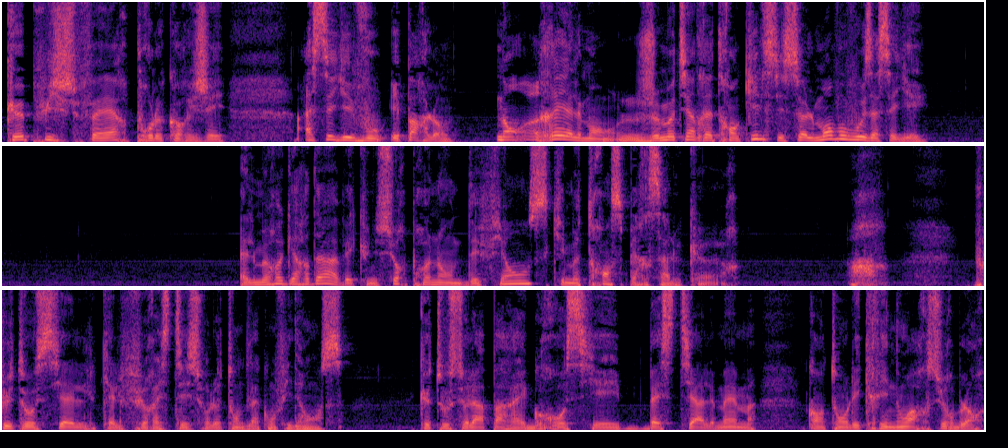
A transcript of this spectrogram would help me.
Que puis-je faire pour le corriger? Asseyez-vous et parlons. Non, réellement, je me tiendrai tranquille si seulement vous vous asseyez. Elle me regarda avec une surprenante défiance qui me transperça le cœur. Ah, plutôt ciel qu'elle fût restée sur le ton de la confidence. Que tout cela paraît grossier, bestial même, quand on l'écrit noir sur blanc.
